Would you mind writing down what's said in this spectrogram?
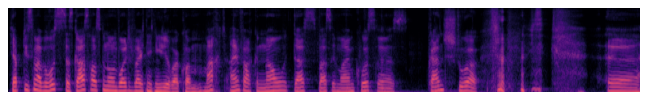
Ich habe diesmal bewusst das Gas rausgenommen, wollte vielleicht nicht niedriger kommen. Macht einfach genau das, was in meinem Kurs drin ist. Ganz stur. äh,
